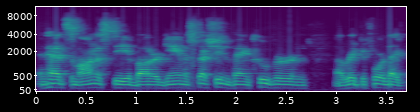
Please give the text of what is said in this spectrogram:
and had some honesty about our game, especially in Vancouver and uh, right before that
